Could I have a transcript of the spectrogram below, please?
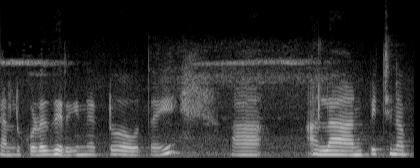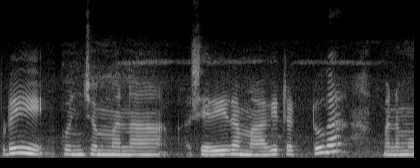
కళ్ళు కూడా తిరిగినట్టు అవుతాయి. అలా అనిపించినప్పుడే కొంచెం మన శరీరం ఆగేటట్టుగా మనము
